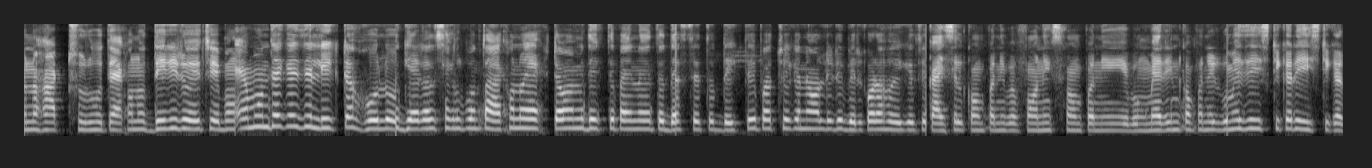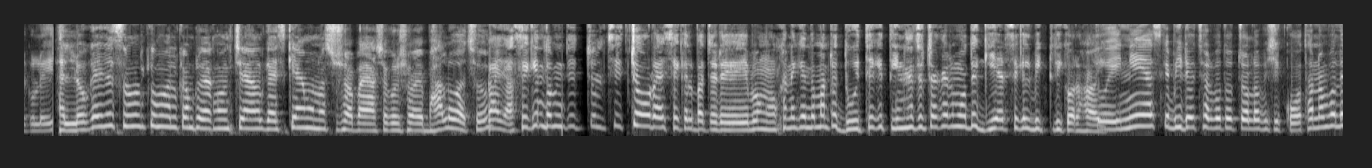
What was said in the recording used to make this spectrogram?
জন্য হাট শুরু হতে এখনও দেরি রয়েছে এবং এমন জায়গায় যে লিকটা হলো গ্যারাল সাইকেল পর্যন্ত এখনও একটাও আমি দেখতে পাই না তো দেখছে তো দেখতেই পাচ্ছ, এখানে অলরেডি বের করা হয়ে গেছে। কাইসেল কোম্পানি বা ফনিক্স কোম্পানি এবং মেরিন কোম্পানির গুমে যে স্টিকার এই স্টিকারগুলো হ্যালো গাইজ আসসালামু আলাইকুম ওয়েলকাম টু এখন চ্যানেল গাইজ কেমন আছো সবাই? আশা করি সবাই ভালো আছো। গাইজ আজকে কিন্তু আমি যে চলছি চৌরাই সাইকেল বাজারে এবং ওখানে কিন্তু মাত্র দুই থেকে তিন হাজার টাকার মধ্যে গিয়ার সাইকেল বিক্রি করা হয়। তো এই নিয়ে আজকে ভিডিও ছাড়বো, তো চলো বেশি কথা না বলে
